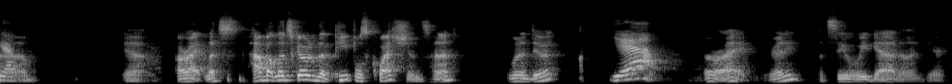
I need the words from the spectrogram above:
Yeah. Um, yeah. All right. Let's. How about let's go to the people's questions, huh? You want to do it? Yeah. All right. Ready? Let's see what we got on here.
